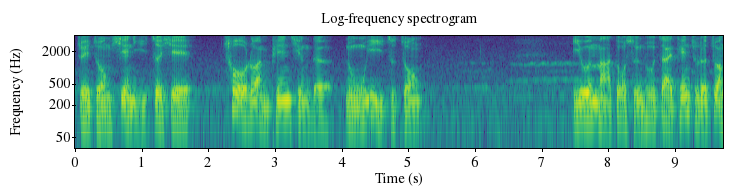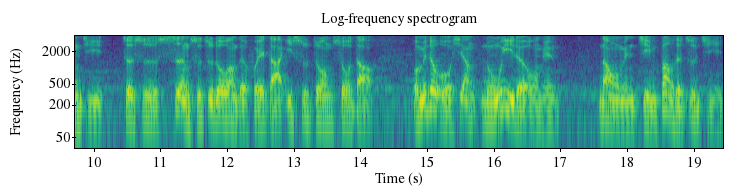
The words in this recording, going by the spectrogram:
最终陷于这些错乱偏情的奴役之中。伊文马多神父在《天主的撞击》这是圣十字若望的回答一书中说道：“我们的偶像奴役了我们，让我们紧抱着自己。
